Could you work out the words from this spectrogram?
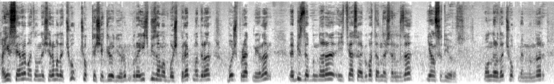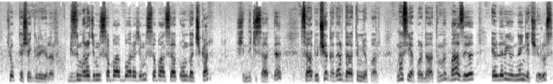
hayırsever vatandaşlarıma da çok çok teşekkür ediyorum. Burayı hiçbir zaman boş bırakmadılar, boş bırakmıyorlar. Ve biz de bunları ihtiyaç sahibi vatandaşlarımıza yansıtıyoruz. Onlar da çok memnunlar, çok teşekkür ediyorlar. Bizim aracımız sabah, bu aracımız sabah saat 10'da çıkar. Şimdiki saatte saat 3'e kadar dağıtım yapar. Nasıl yapar dağıtımı? Bazı evlerin önünden geçiyoruz.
